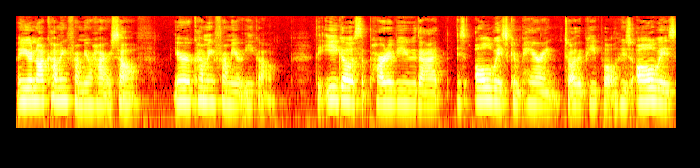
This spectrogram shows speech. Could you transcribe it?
and you're not coming from your higher self. You're coming from your ego. The ego is the part of you that is always comparing to other people, who's always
